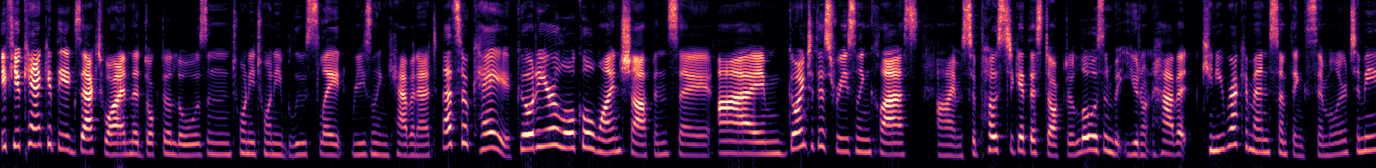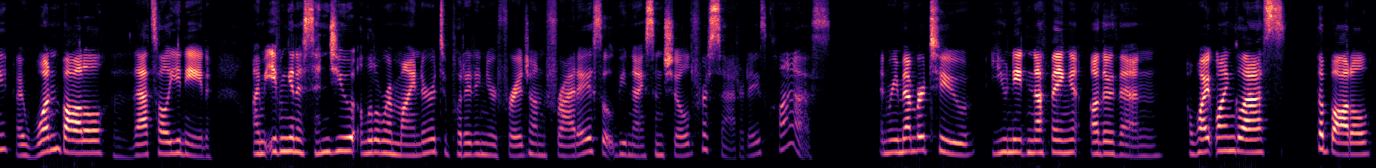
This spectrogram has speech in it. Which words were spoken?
If you can't get the exact wine, the Dr. Loosen 2020 Blue Slate Riesling Kabinett, that's okay. Go to your local wine shop and say, I'm going to this Riesling class. I'm supposed to get this Dr. Loosen, but you don't have it. Can you recommend something similar to me? Buy one bottle, that's all you need. I'm even going to send you a little reminder to put it in your fridge on Friday so it'll be nice and chilled for Saturday's class. And remember, too, you need nothing other than a white wine glass, the bottle,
